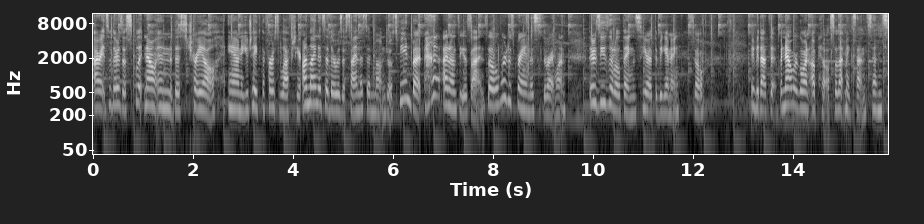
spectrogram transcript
All right, so there's a split now in this trail and you take the first left here. Online it said there was a sign that said Mountain Josephine, but I don't see a sign. So we're just praying this is the right one. There's these little things here at the beginning. So maybe that's it. But now we're going uphill, so that makes sense since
